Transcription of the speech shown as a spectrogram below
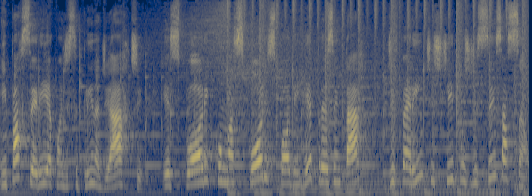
Em parceria com a disciplina de arte, explore como as cores podem representar diferentes tipos de sensação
